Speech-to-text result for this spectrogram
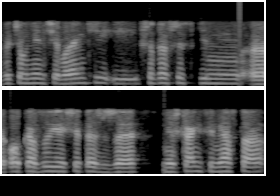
wyciągnięciem ręki i przede wszystkim e, okazuje się też, że mieszkańcy miasta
